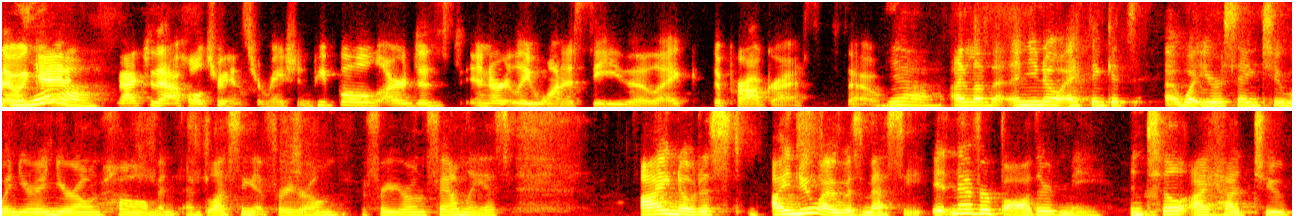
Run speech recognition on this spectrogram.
So again, yeah. back to that whole transformation. People are just inertly want to see the like the progress. So yeah, I love that. And you know, I think it's uh, what you were saying too when you're in your own home and, and blessing it for your own for your own family is I noticed, I knew I was messy. It never bothered me until I had to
